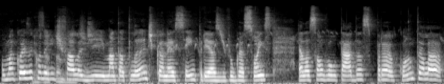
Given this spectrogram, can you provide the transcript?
Uma coisa quando Exatamente. a gente fala de Mata Atlântica, né, sempre as divulgações, elas são voltadas para quanto ela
